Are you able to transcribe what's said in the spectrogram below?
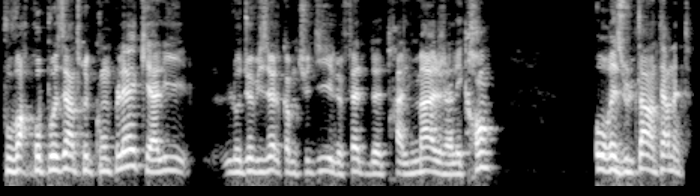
pouvoir proposer un truc complet qui allie l'audiovisuel, comme tu dis, le fait d'être à l'image, à l'écran, au résultat Internet.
